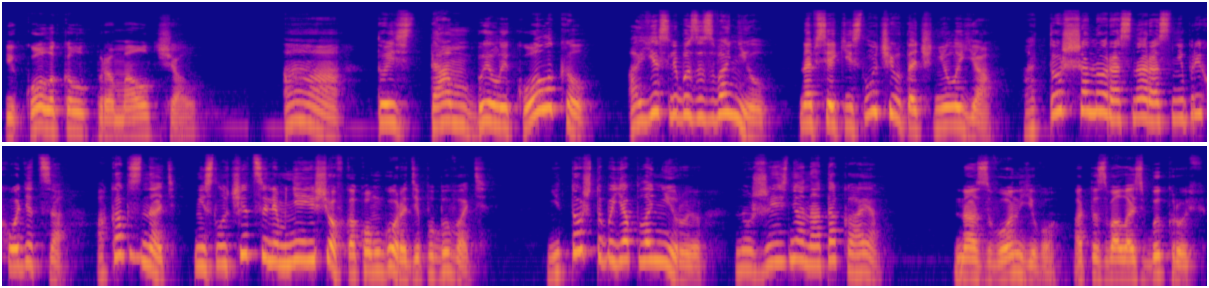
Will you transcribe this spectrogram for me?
и колокол промолчал. «А, то есть там был и колокол? А если бы зазвонил? На всякий случай уточнила я. А то ж оно раз на раз не приходится. А как знать, не случится ли мне еще в каком городе побывать? Не то чтобы я планирую, но жизнь она такая. На звон его отозвалась бы кровь.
